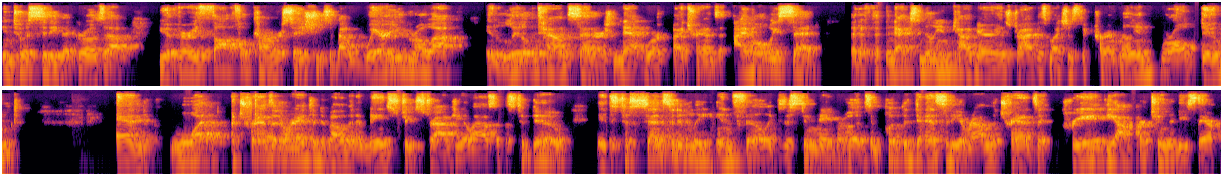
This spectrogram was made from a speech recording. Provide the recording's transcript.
into a city that grows up. You have very thoughtful conversations about where you grow up in little town centers networked by transit. I've always said that if the next million Calgarians drive as much as the current million, we're all doomed. And what a transit oriented development and Main Street strategy allows us to do is to sensitively infill existing neighborhoods and put the density around the transit, create the opportunities there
